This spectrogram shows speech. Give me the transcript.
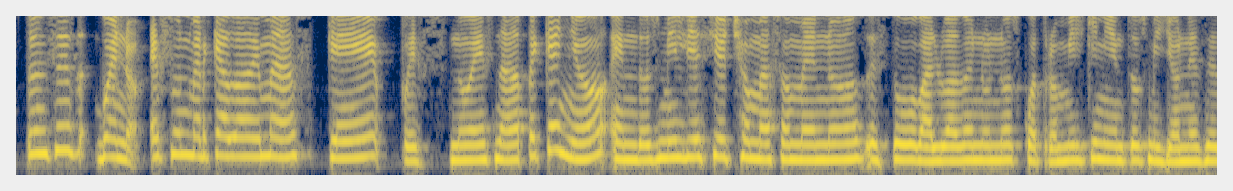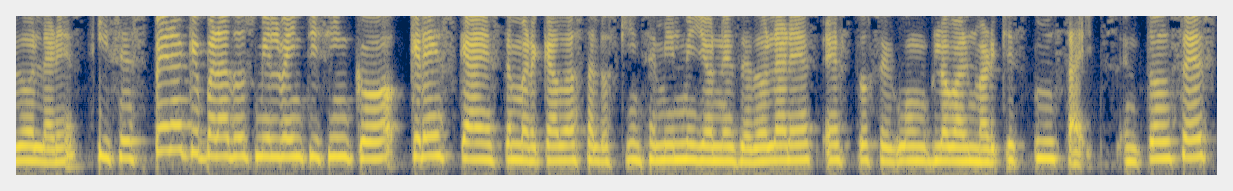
Entonces, bueno, es un mercado además que pues no es nada pequeño. En 2018 más o menos estuvo evaluado en unos 4.500 millones de dólares y se espera que para 2025 crezca este mercado hasta los 15 mil millones de dólares, esto según Global Markets Insights. Entonces,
